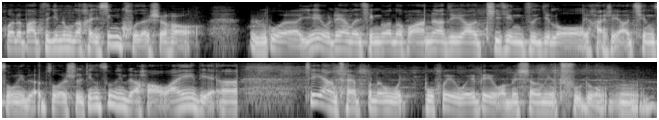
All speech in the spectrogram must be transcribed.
或者把自己弄得很辛苦的时候？如果也有这样的情况的话，那就要提醒自己喽，还是要轻松一点，做事轻松一点，好玩一点啊。这样才不能违不会违背我们生命初衷，嗯，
